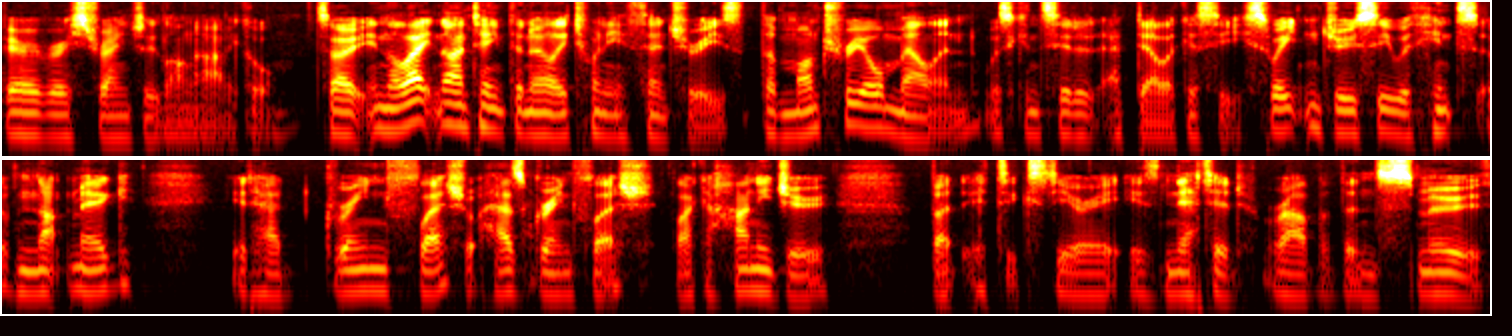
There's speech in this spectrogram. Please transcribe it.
very, very strangely long article. So, in the late 19th and early 20th centuries, the Montreal melon was considered a delicacy. Sweet and juicy with hints of nutmeg. It had green flesh, or has green flesh, like a honeydew, but its exterior is netted rather than smooth.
